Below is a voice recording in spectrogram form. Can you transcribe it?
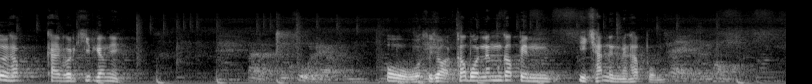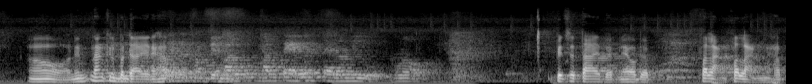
อครับใครเป็นคนคิดครับนี่ นั่นแหละทั้งคู่เลยครับโอ้โหสุดยอดข้างบนนั้นมันก็เป็นอีกชั้นหนึ่งนะครับ ผมใช่ครับเป็นห้องอ๋อนั่นนั่นคือบันไดนะครับ ทำเป็นทำแต่แต่เรามีอยู่ข้างนอกเป็นสไตล์แบบแนวแบบฝรั่งฝรั่งนะครับ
